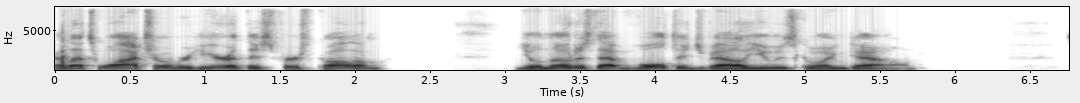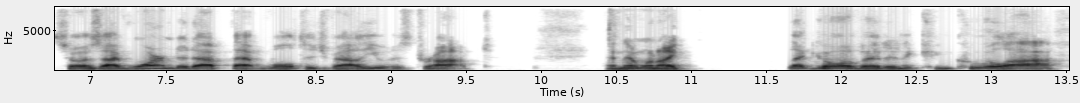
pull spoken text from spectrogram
And let's watch over here at this first column. You'll notice that voltage value is going down. So as I've warmed it up, that voltage value has dropped. And then when I let go of it and it can cool off,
